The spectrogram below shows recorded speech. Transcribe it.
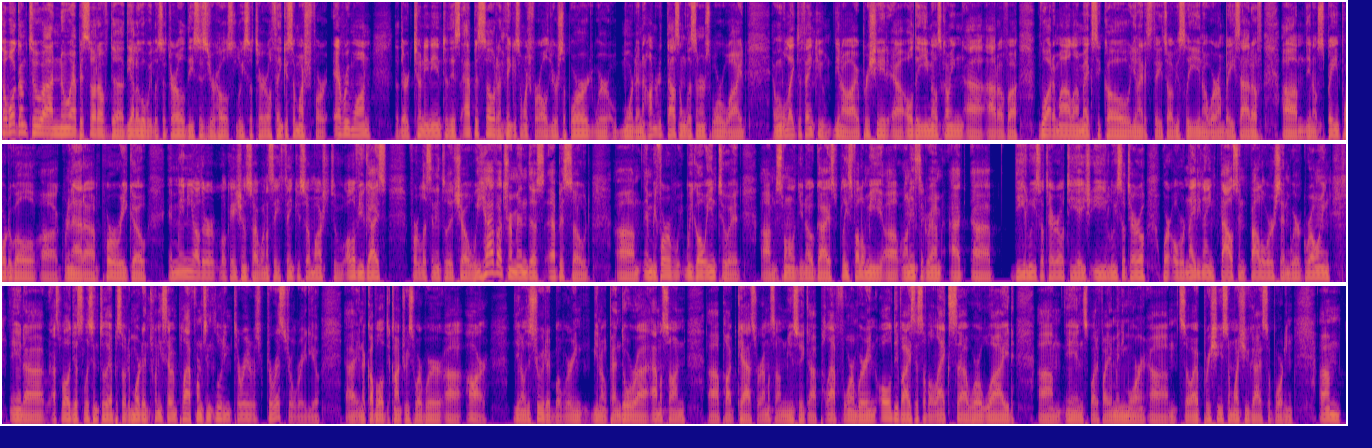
So, welcome to a new episode of the Dialogo with Luis Otero. This is your host, Luis Otero. Thank you so much for everyone that they're tuning in to this episode, and thank you so much for all your support. We're more than 100,000 listeners worldwide, and we would like to thank you. You know, I appreciate uh, all the emails coming uh, out of uh, Guatemala, Mexico, United States, obviously, you know, where I'm based out of, um, you know, Spain, Portugal, uh, Grenada, Puerto Rico, and many other locations. So, I want to say thank you so much to all of you guys for listening to the show. We have a tremendous episode. Um, and before we go into it, um, just want to let you know, guys, please follow me uh, on Instagram at uh, D Luis Otero, T H E Luis Otero. We're over 99,000 followers and we're growing. And uh, as well, just listen to the episode in more than 27 platforms, including terrestrial radio uh, in a couple of the countries where we're uh, are, you know, distributed. But we're in, you know, Pandora, Amazon uh, podcast or Amazon Music uh, platform. We're in all devices of Alexa worldwide, um, in Spotify and many more. Um, so I appreciate so much you guys supporting. Um,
